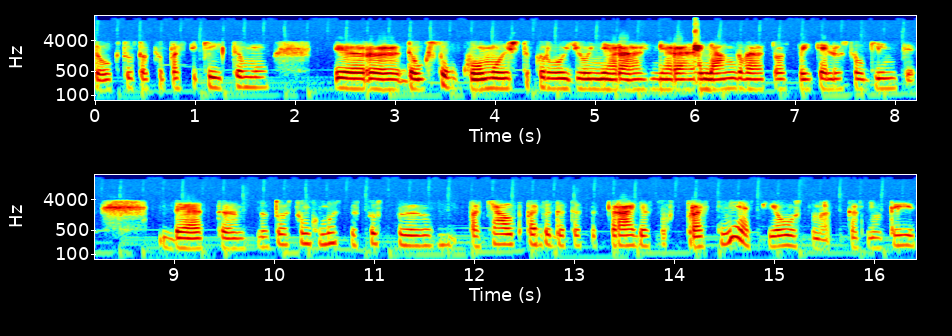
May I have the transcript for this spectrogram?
daug tų tokių pasikeitimų ir daug sunkumų iš tikrųjų nėra, nėra lengva tos vaikelius auginti, bet nu, tuos sunkumus visus pakelt padeda tas atsiradęs prasmės jausmas, kad nu, tai,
